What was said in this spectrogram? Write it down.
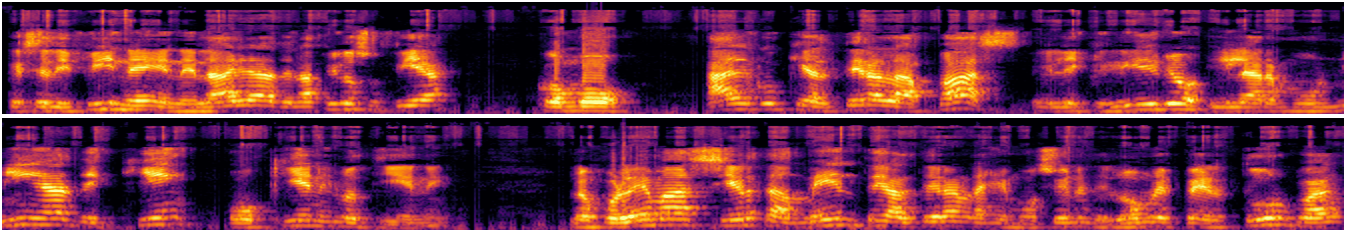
que se define en el área de la filosofía como algo que altera la paz, el equilibrio y la armonía de quien o quienes lo tienen. Los problemas ciertamente alteran las emociones del hombre, perturban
